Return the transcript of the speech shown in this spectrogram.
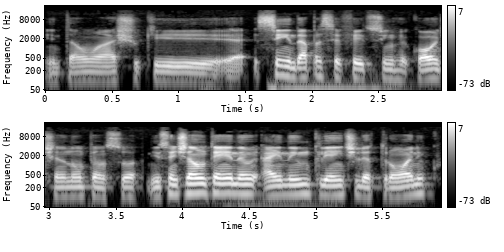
Então acho que é, sim, dá para ser feito sim um recall. A gente ainda não pensou nisso. A gente não tem ainda, ainda nenhum cliente eletrônico.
